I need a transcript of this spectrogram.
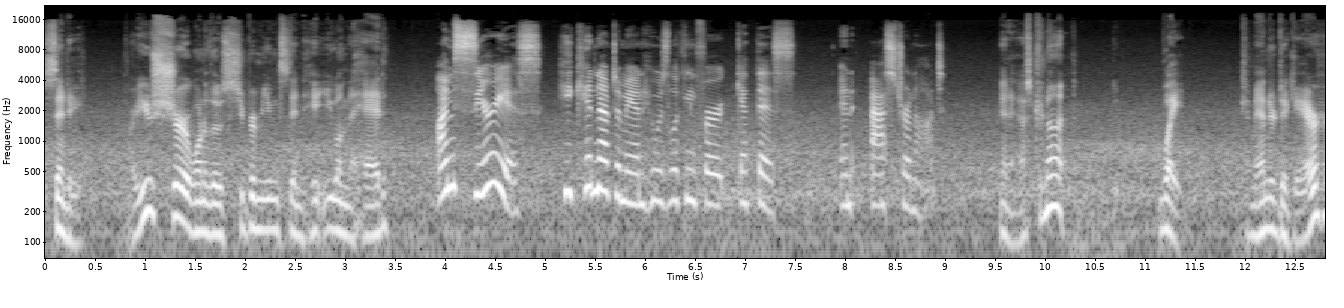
Cindy, are you sure one of those super mutants didn't hit you on the head? I'm serious. He kidnapped a man who was looking for, get this, an astronaut. An astronaut? Wait, Commander Daguerre?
